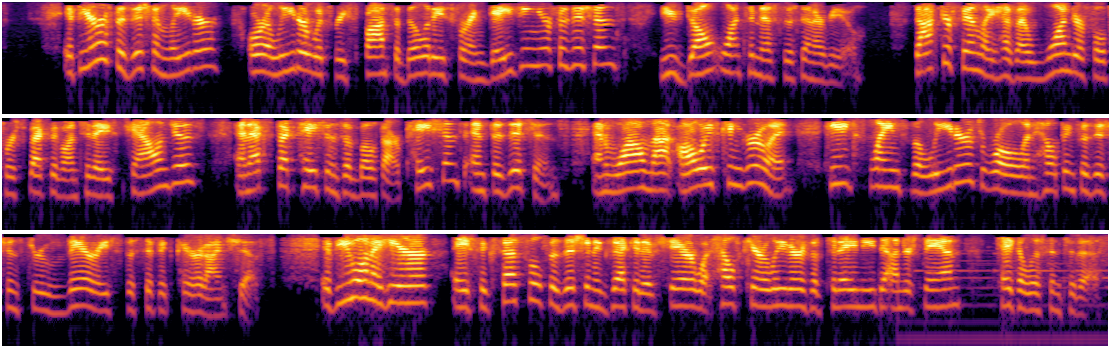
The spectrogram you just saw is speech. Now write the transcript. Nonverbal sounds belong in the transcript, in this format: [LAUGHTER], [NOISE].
If you're a physician leader or a leader with responsibilities for engaging your physicians, you don't want to miss this interview. Dr. Finley has a wonderful perspective on today's challenges and expectations of both our patients and physicians. And while not always congruent, he explains the leader's role in helping physicians through very specific paradigm shifts. If you want to hear a successful physician executive share what healthcare leaders of today need to understand, take a listen to this.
